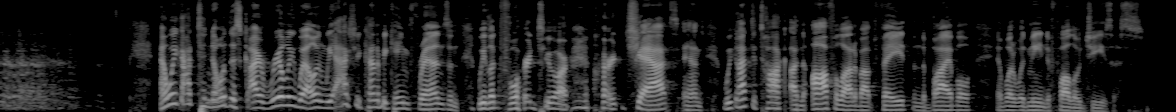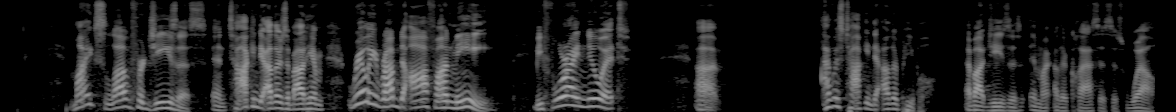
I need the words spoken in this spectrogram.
and we got to know this guy really well, and we actually kind of became friends, and we looked forward to our, our chats, and we got to talk an awful lot about faith and the Bible and what it would mean to follow Jesus. Mike's love for Jesus and talking to others about him really rubbed off on me. Before I knew it, uh, I was talking to other people about Jesus in my other classes as well.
